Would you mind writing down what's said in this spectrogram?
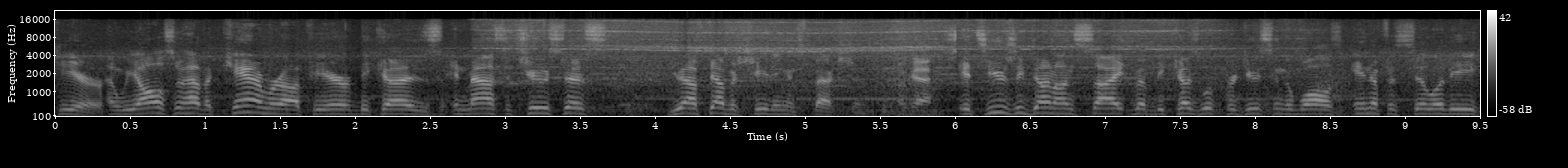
here. And we also have a camera up here because in Massachusetts, you have to have a sheeting inspection. Okay. It's usually done on site, but because we're producing the walls in a facility,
